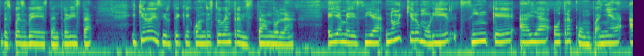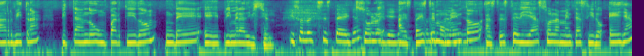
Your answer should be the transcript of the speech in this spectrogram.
después ve esta entrevista. Y quiero decirte que cuando estuve entrevistándola, ella me decía, no me quiero morir sin que haya otra compañera árbitra pitando un partido de eh, primera división. ¿Y solo existe ella? Solo, hasta este momento, hasta este día, solamente ha sido ella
